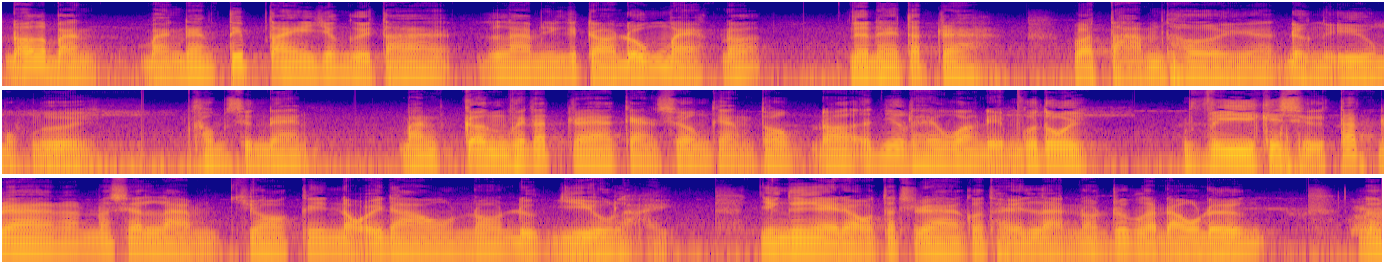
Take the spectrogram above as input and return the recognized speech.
đó là bạn bạn đang tiếp tay cho người ta làm những cái trò đốn mạc đó. Nên hãy tách ra và tạm thời đừng yêu một người không xứng đáng. Bạn cần phải tách ra càng sớm càng tốt. Đó ít nhất là theo quan điểm của tôi vì cái sự tách ra đó, nó sẽ làm cho cái nỗi đau nó được dịu lại. Những cái ngày đầu tách ra có thể là nó rất là đau đớn, nó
